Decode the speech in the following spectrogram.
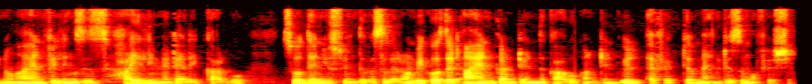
you know iron fillings is highly metallic cargo. So then you swing the vessel around because that iron content the cargo content will affect the magnetism of your ship.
